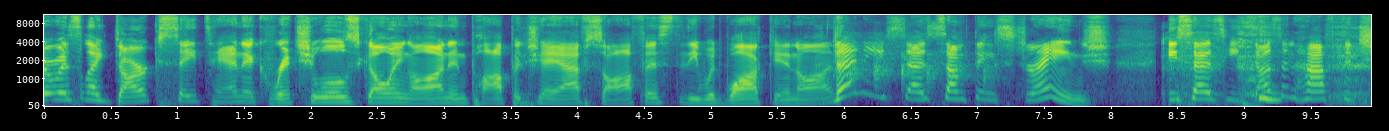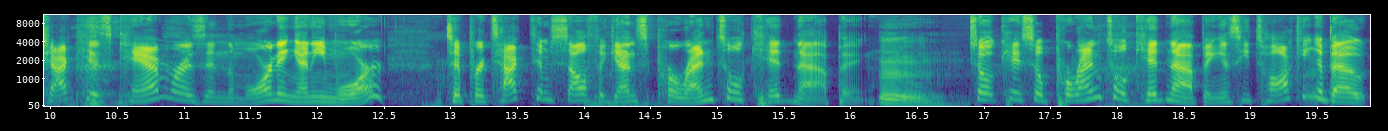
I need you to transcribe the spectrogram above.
There was like dark satanic rituals going on in Papa JF's office that he would walk in on. Then he says something strange. He says he doesn't have to check his cameras in the morning anymore to protect himself against parental kidnapping. Hmm. So, okay, so parental kidnapping, is he talking about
